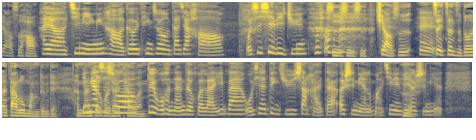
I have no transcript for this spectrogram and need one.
谢老师好。哎呀，金明您好，各位听众大家好，我是谢丽君。是是是，谢老师哎这阵子都在大陆忙，对不对？很难应该是得回来台说湾，。对我很难得回来。一般我现在定居上海待二十年了嘛，今年第嗯二十年，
